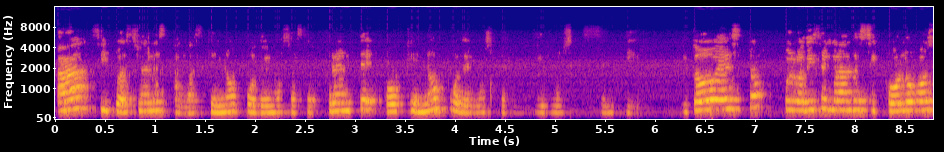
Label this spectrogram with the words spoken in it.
a situaciones a las que no podemos hacer frente o que no podemos permitirnos sentir. Y todo esto, pues lo dicen grandes psicólogos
